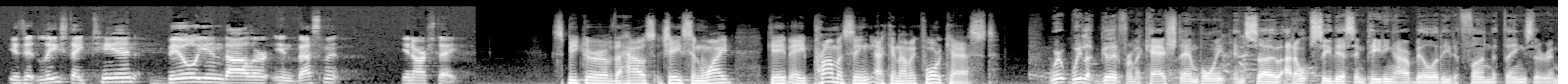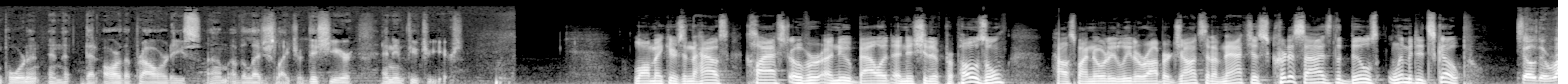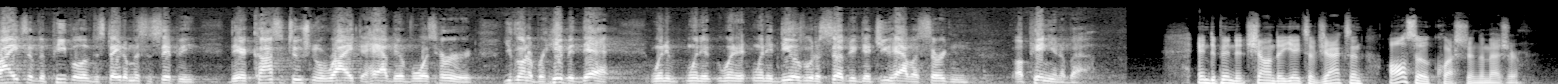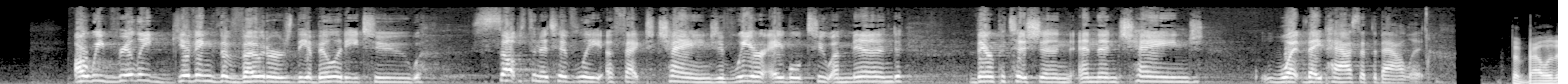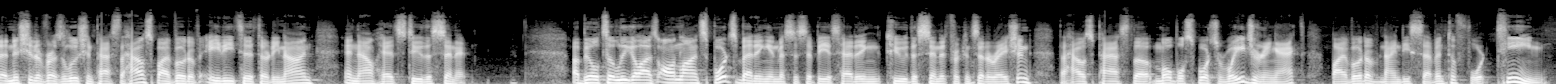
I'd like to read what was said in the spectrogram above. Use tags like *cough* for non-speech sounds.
is at least a $10 billion investment in our state. Speaker of the House Jason White gave a promising economic forecast. We're, we look good from a cash standpoint, and so I don't see this impeding our ability to fund the things that are important and that, that are the priorities um, of the legislature this year and in future years. Lawmakers in the House clashed over a new ballot initiative proposal. House Minority Leader Robert Johnson of Natchez criticized the bill's limited scope. So, the rights of the people of the state of Mississippi, their constitutional right to have their voice heard, you're going to prohibit that when it, when it, when it, when it deals with a subject that you have a certain opinion about. Independent Shanda Yates of Jackson also questioned the measure. Are we really giving the voters the ability to substantively affect change if we are able to amend their petition and then change what they pass at the ballot? The ballot initiative resolution passed the House by a vote of 80 to 39 and now heads to the Senate. A bill to legalize online sports betting in Mississippi is heading to the Senate for consideration. The House passed the Mobile Sports Wagering Act by a vote of 97 to 14.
